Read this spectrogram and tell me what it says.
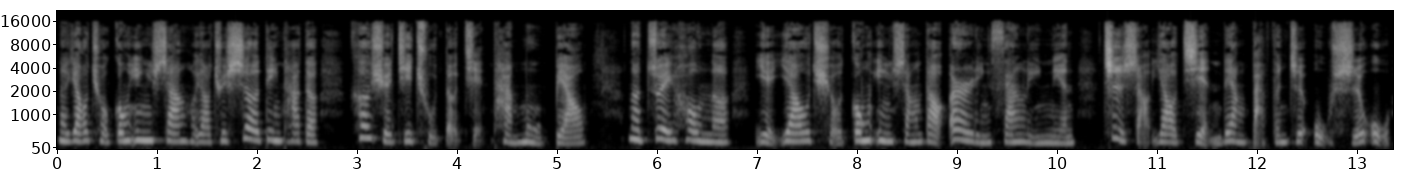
那要求供应商要去设定它的科学基础的减碳目标。那最后呢，也要求供应商到二零三零年至少要减量百分之五十五，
